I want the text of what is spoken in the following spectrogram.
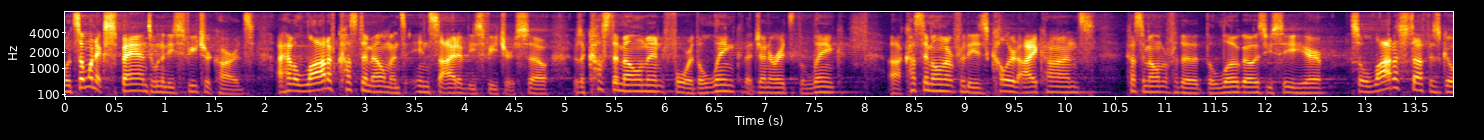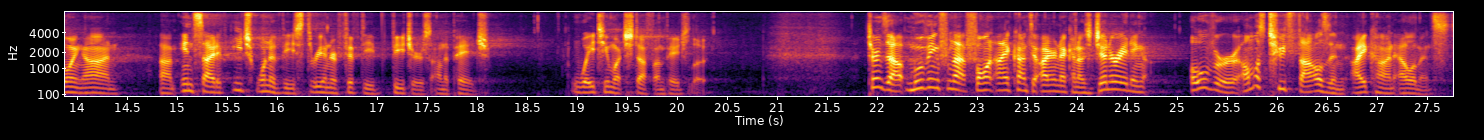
When someone expands one of these feature cards, I have a lot of custom elements inside of these features. So there's a custom element for the link that generates the link, a custom element for these colored icons, custom element for the, the logos you see here. So a lot of stuff is going on um, inside of each one of these 350 features on the page. Way too much stuff on page load. Turns out, moving from that font icon to iron icon, I was generating over almost 2,000 icon elements.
